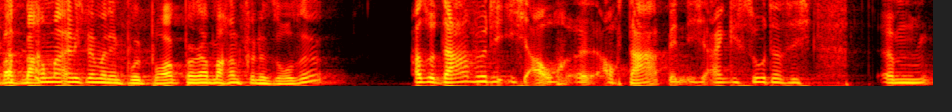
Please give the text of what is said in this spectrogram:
was machen wir eigentlich, wenn wir den Pulled Pork Burger machen für eine Soße? Also da würde ich auch, äh, auch da bin ich eigentlich so, dass ich ähm,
